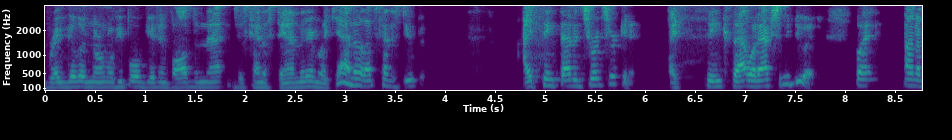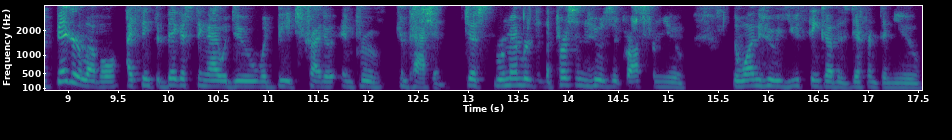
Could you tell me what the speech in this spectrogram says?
regular, normal people get involved in that and just kind of stand there and be like, yeah, no, that's kind of stupid. I think that would short circuit it. I think that would actually do it. But on a bigger level, I think the biggest thing I would do would be to try to improve compassion. Just remember that the person who's across from you, the one who you think of as different than you,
